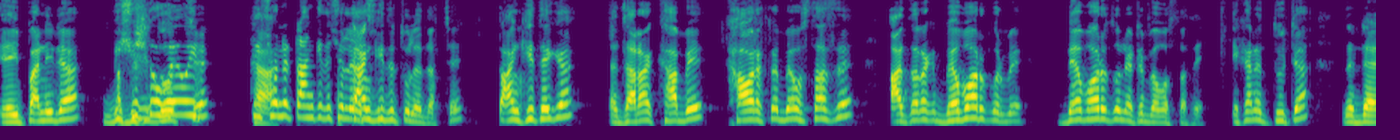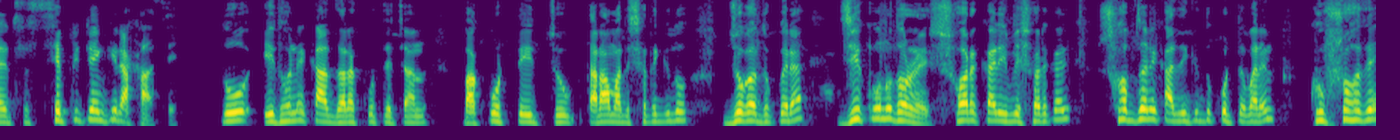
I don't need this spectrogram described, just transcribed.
এই পানিটা বিশুদ্ধ হয়ে ওই হচ্ছে, হ্যাঁ, পিছনে টাঙ্কিতে চলে যাচ্ছে। টাঙ্কিতে চলে যাচ্ছে। টাঙ্কি থেকে যারা খাবে খাওয়ার একটা ব্যবস্থা আছে আর যারা ব্যবহার করবে, ব্যবহারের জন্য একটা ব্যবস্থা আছে। এখানে দুইটা সেফটি ট্যাঙ্কি রাখা আছে। তো এই ধরনের কাজ যারা করতে চান বা করতে ইচ্ছুক, তারা আমাদের সাথে কিন্তু যোগাযোগ করে যে কোনো ধরনের, সরকারি, বেসরকারি, সব ধরনের কাজই কিন্তু করতে পারেন খুব সহজে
